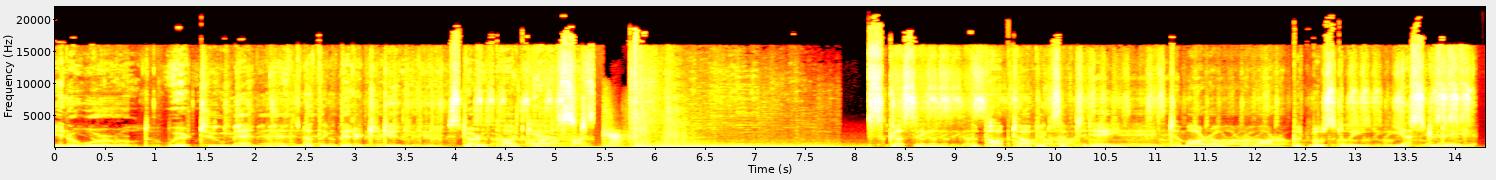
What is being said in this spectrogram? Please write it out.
In a world where two men with nothing better to do start a podcast discussing the pop topics of today, tomorrow, but mostly yesterday.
